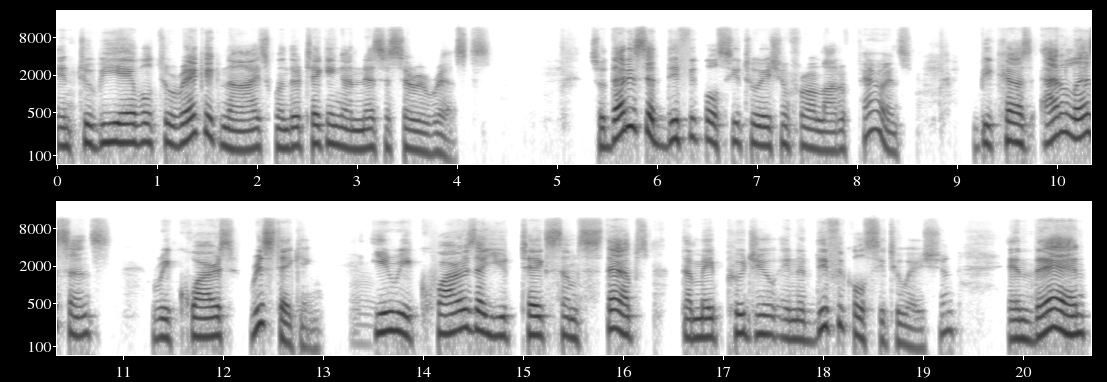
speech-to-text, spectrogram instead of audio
and to be able to recognize when they're taking unnecessary risks. So that is a difficult situation for a lot of parents because adolescence requires risk taking it requires that you take some steps that may put you in a difficult situation and then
